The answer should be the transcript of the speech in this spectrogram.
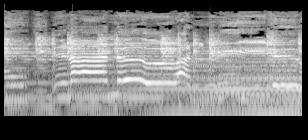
and I know I need you.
